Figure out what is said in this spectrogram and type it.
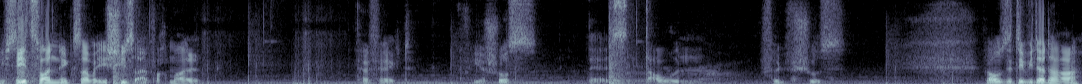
Ich sehe zwar nichts, aber ich schieße einfach mal. Perfekt. Vier Schuss. Der ist down. Fünf Schuss. Warum sind die wieder da?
